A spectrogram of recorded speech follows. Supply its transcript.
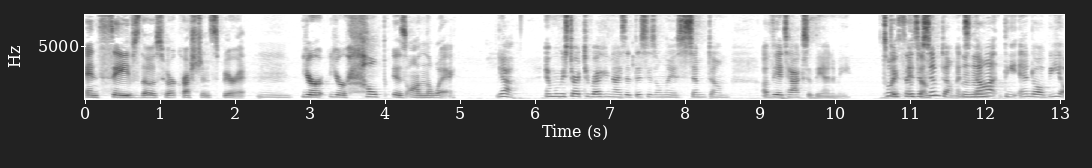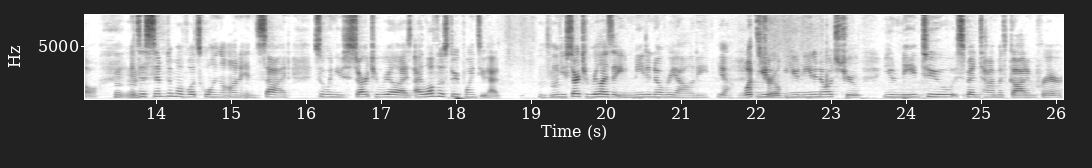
and saves those who are crushed in spirit. Mm. Your, your help is on the way. Yeah. And when we start to recognize that this is only a symptom of the attacks of the enemy. It's a It's a symptom. It's not the end all be all. It's a symptom of what's going on inside. So when you start to realize, I love those three points you had. When you start to realize that you need to know reality, Yeah. What's you, true? You need to know what's true. You need to spend time with God in prayer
